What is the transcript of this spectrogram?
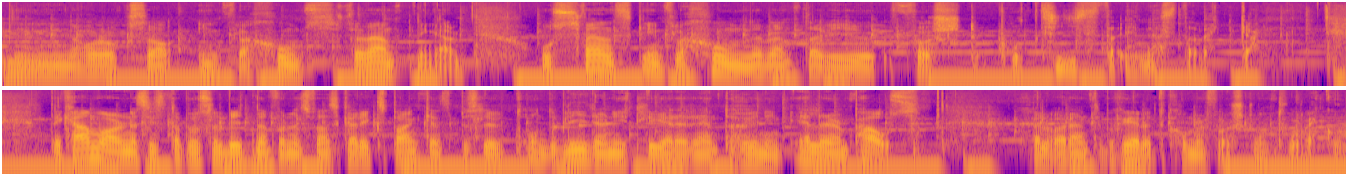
Det innehåller också inflationsförväntningar. Och svensk inflation det väntar vi ju först på tisdag i nästa vecka. Det kan vara den sista pusselbiten för den svenska Riksbankens beslut om det blir en ytterligare räntehöjning eller en paus. Själva räntebeskedet kommer först om två veckor.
